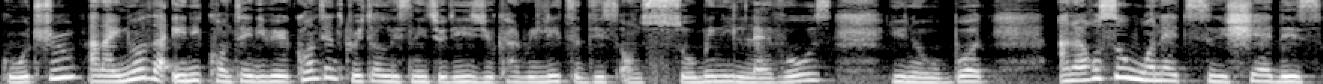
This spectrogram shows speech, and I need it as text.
go through. And I know that any content, if you're a content creator listening to this, you can relate to this on so many levels, you know. But, and I also wanted to share this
